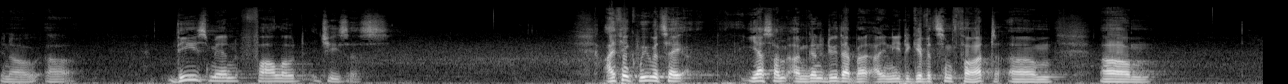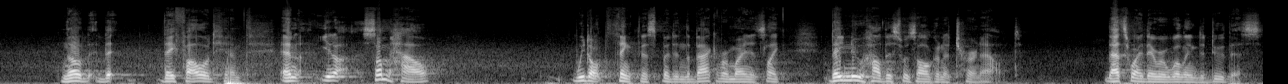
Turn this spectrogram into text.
you know? Uh, these men followed Jesus. I think we would say, yes, I'm, I'm going to do that, but I need to give it some thought. Um, um, no, th- they followed him. And, you know, somehow, we don't think this, but in the back of our mind, it's like they knew how this was all going to turn out. That's why they were willing to do this.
